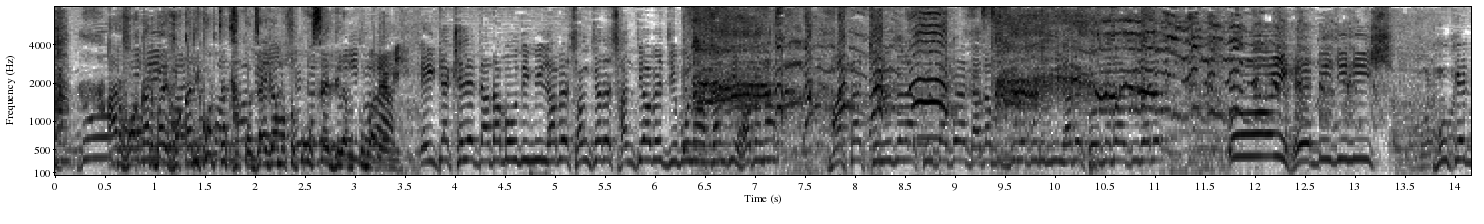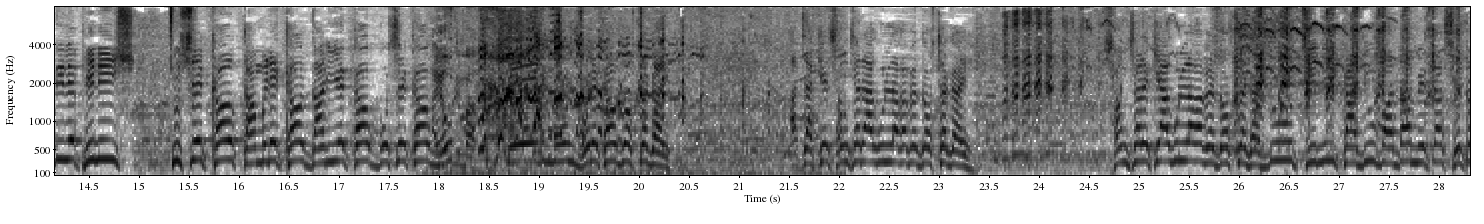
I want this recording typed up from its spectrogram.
আর হকার ভাই হকারি করতে থাকো জায়গা মতো পৌঁছায় দিলাম তোমারে আমি। এইটা খেলে দাদা বৌদি মিল হবে সংসারে শান্তি হবে জীবনে অশান্তি হবে না। মাথার চুল দেওয়া চিন্তা করে দাদা বুড়ি মিল হবে কোনো ভাই হবে। ওই হেভি জিনিস মুখে দিলে ফিনিশ চুষে খাও কামড়ে খাও দাঁড়িয়ে খাও বসে খাও মন ভরে খাও দশ টাকায়। আচ্ছা কে সংসারে আগুন লাগাবে দশ টাকায়? সংসারে কে আগুন লাগাবে দশ টাকা দুধ চিনি কাজু বাদাম এটা সেটা।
